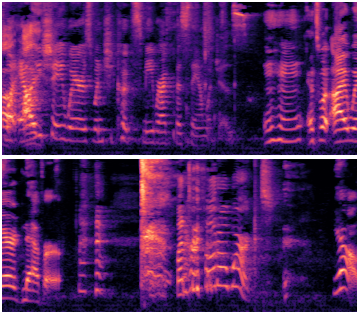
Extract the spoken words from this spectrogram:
a. what I- Ali Shay wears when she cooks me breakfast sandwiches. Mm-hmm. It's what I wear never. But her photo worked. Yeah.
